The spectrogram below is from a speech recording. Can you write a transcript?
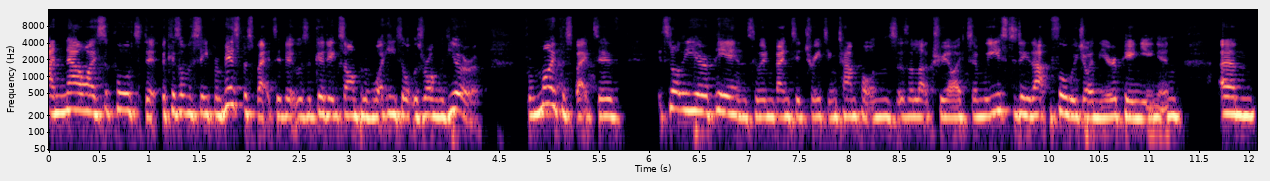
and now I supported it because obviously, from his perspective, it was a good example of what he thought was wrong with Europe. From my perspective, it's not the Europeans who invented treating tampons as a luxury item. We used to do that before we joined the European Union, um,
